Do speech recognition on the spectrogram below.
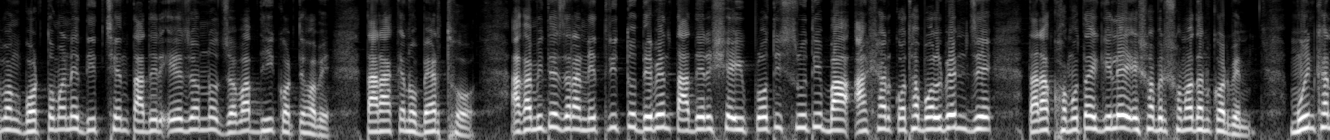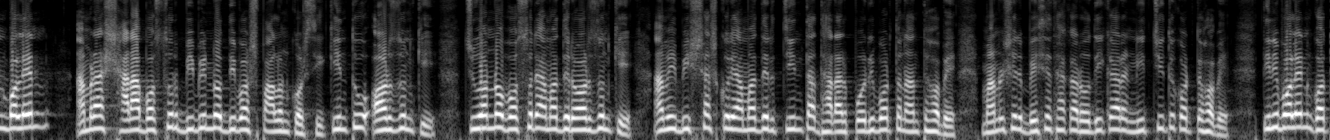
এবং বর্তমানে দিচ্ছেন তাদের এজন্য জবাবদিহি করতে হবে। তারা কেন ব্যর্থ? আগামীতে যারা নেতৃত্ব দেবেন, তাদের সেই প্রতিশ্রুতি বা আশার কথা বলবেন যে তারা ক্ষমতায় গেলে এসবের সমাধান করবেন। মুইন খান বলেন আমরা সারা বছর বিভিন্ন দিবস পালন করছি। কিন্তু অর্জন কি? চুয়ান্ন বছরে আমাদের অর্জন কি? আমি বিশ্বাস করি আমাদের চিন্তাধারার পরিবর্তন আনতে হবে। মানুষের বেঁচে থাকার অধিকার নিশ্চিত করতে হবে। তিনি বলেন, গত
